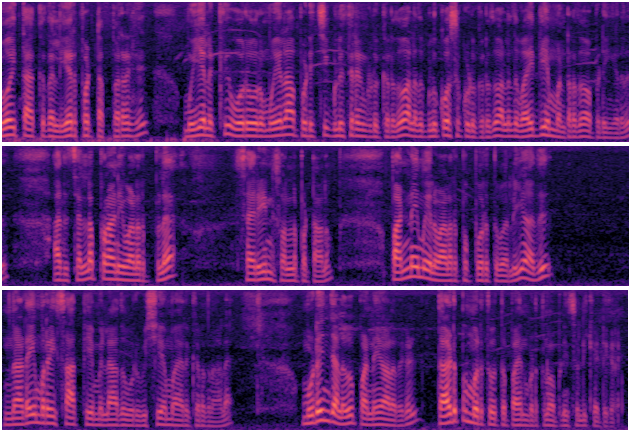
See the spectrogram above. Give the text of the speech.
நோய் தாக்குதல் ஏற்பட்ட பிறகு முயலுக்கு ஒரு ஒரு முயலாக பிடிச்சி குளிசரின் கொடுக்குறதோ அல்லது குளுக்கோஸ் கொடுக்குறதோ அல்லது வைத்தியம் பண்ணுறதோ அப்படிங்கிறது. அது செல்லப்பிராணி வளர்ப்பில் சரின்னு சொல்லப்பட்டாலும் பண்ணை முயல் வளர்ப்பை பொறுத்தவரையிலையும் அது நடைமுறை சாத்தியமில்லாத ஒரு விஷயமா இருக்கிறதுனால முடிஞ்ச அளவு பண்ணையாளர்கள் தடுப்பு மருத்துவத்தை பயன்படுத்தணும் அப்படின்னு சொல்லி கேட்டுக்கிறேன்.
